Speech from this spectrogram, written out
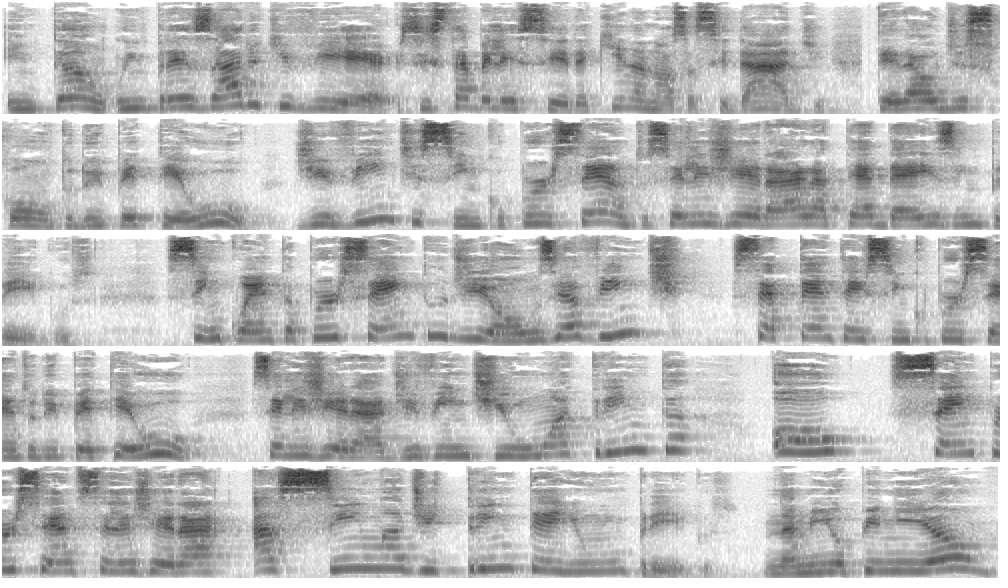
Então, o empresário que vier se estabelecer aqui na nossa cidade terá o desconto do IPTU de 25% se ele gerar até 10 empregos, 50% de 11 a 20, 75% do IPTU se ele gerar de 21 a 30 ou 100% se ele gerar acima de 31 empregos. Na minha opinião,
